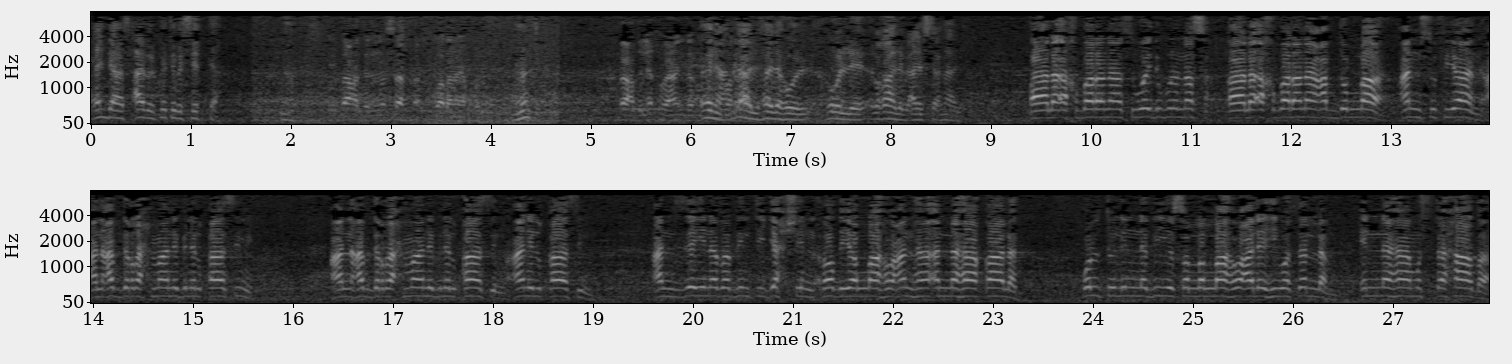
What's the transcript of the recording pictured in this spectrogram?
عند أصحاب الكتب الستة. نعم. في بعض النسخ أخبرنا يقول. بعض الإخوة عندهم نعم هذا هو هو الغالب على استعماله. قال أخبرنا سويد بن النصر قال أخبرنا عبد الله عن سفيان عن عبد الرحمن بن القاسم عن عبد الرحمن بن القاسم عن القاسم. عن زينب بنت جحش رضي الله عنها أنها قالت قلت للنبي صلى الله عليه وسلم إنها مستحاضة.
